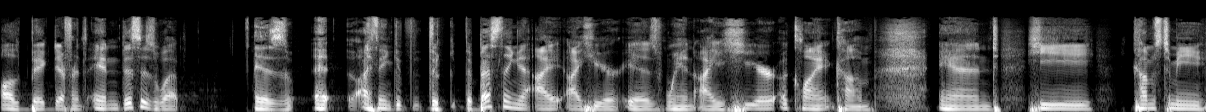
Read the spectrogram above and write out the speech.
a big difference. And this is what is uh, I think the the best thing that I I hear is when I hear a client come and he comes to me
